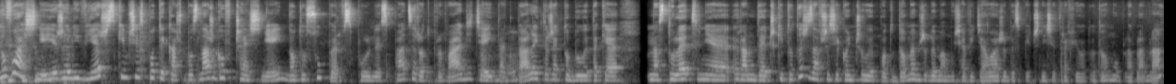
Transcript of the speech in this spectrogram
No właśnie, jeżeli wiesz, z kim się spotykasz, bo znasz go wcześniej, no to super, wspólny spacer, odprowadzić cię i tak dalej. Też jak to były takie nastoletnie randeczki, to też zawsze się kończyły pod domem, żeby mamusia widziała, że bezpiecznie się trafiło do domu, bla, bla, bla.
